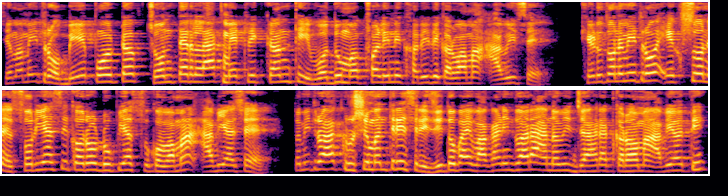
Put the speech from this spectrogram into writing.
જેમાં મિત્રો બે પોઈન્ટ ચોતેર લાખ મેટ્રિક ટનથી વધુ મગફળીની ખરીદી કરવામાં આવી છે. ખેડૂતોને મિત્રો એકસો ને ચોર્યાસી કરોડ રૂપિયા ચૂકવવામાં આવ્યા છે. તો મિત્રો આ કૃષિ મંત્રી શ્રી જીતુભાઈ વાઘાણી દ્વારા આ નવી જાહેરાત કરવામાં આવી હતી.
